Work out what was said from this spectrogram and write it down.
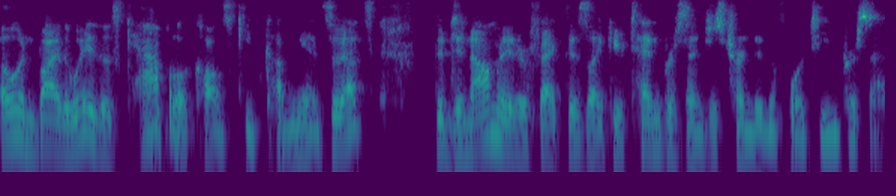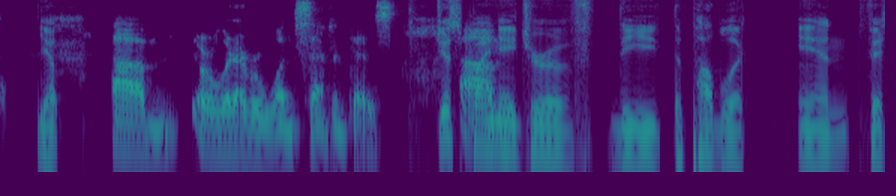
Oh, and by the way, those capital calls keep coming in. So that's the denominator effect is like your 10% just turned into 14%. Yep. Um, or whatever one seventh is. Just by um, nature of the, the public and fi-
